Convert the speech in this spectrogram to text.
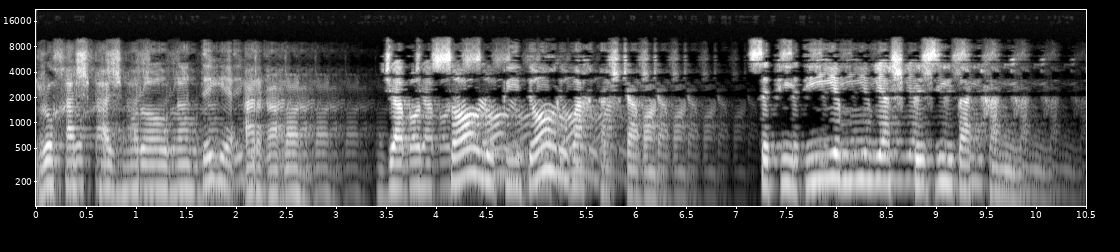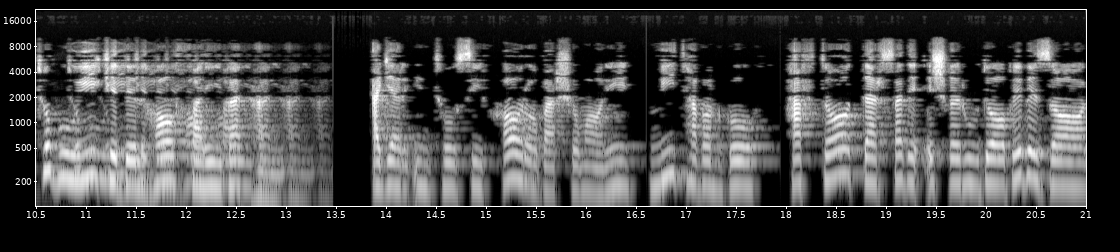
رخش پژمراننده ارغوان. جوان سال و بیدار و وقتش جوان. سپیدی مویش بزیبد همی. تو گویی که دلها فریبد همی. اگر این توصیفها را برشماریم می‌توان گفت هفتاد درصد عشق رودابه به زال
